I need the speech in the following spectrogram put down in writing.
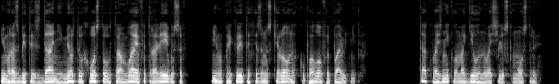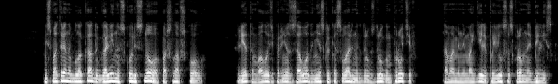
Мимо разбитых зданий, мертвых островов трамваев и троллейбусов, мимо прикрытых и замаскированных куполов и памятников. Так возникла могила на Васильевском острове. Несмотря на блокаду, Галина вскоре снова пошла в школу. Летом Володя принес с завода несколько сваренных друг с другом прутьев. На маминой могиле появился скромный обелиск.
